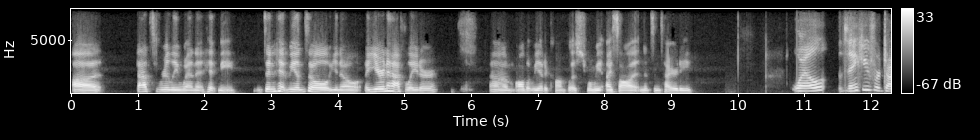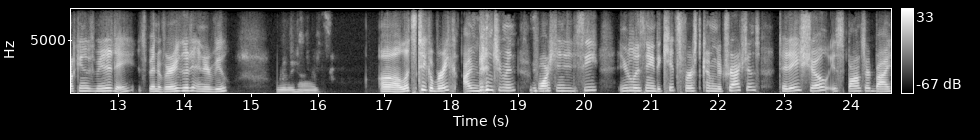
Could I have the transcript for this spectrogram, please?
Uh, that's really when it hit me. It didn't hit me until you know a year and a half later. Um, all that we had accomplished when we I saw it in its entirety. Well, thank you for talking with me today. It's been a very good interview. It really has. Uh, let's take a break. I'm Benjamin from Washington, D.C., and you're listening to Kids First Coming Attractions. Today's show is sponsored by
